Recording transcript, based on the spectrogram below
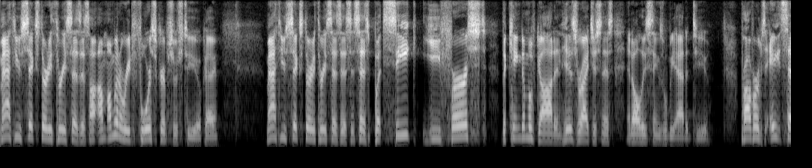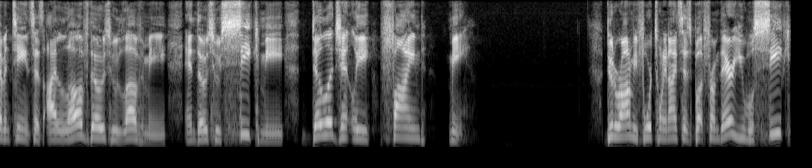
Matthew 6:33 says this. I'm, I'm going to read four scriptures to you, okay? Matthew 6:33 says this. It says, "But seek ye first the kingdom of God and his righteousness, and all these things will be added to you." Proverbs 8:17 says, "I love those who love me, and those who seek me diligently find me." Deuteronomy 4:29 says, "But from there you will seek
